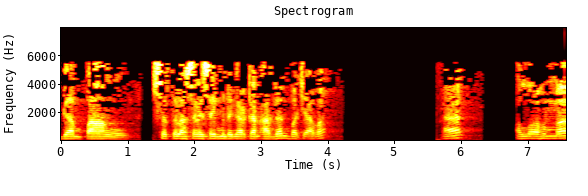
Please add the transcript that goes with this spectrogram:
Gampang. Setelah selesai mendengarkan azan baca apa? Ha? Allahumma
